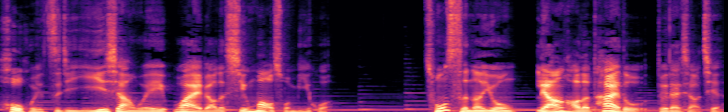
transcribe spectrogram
后悔自己一向为外表的形貌所迷惑，从此呢用良好的态度对待小妾。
